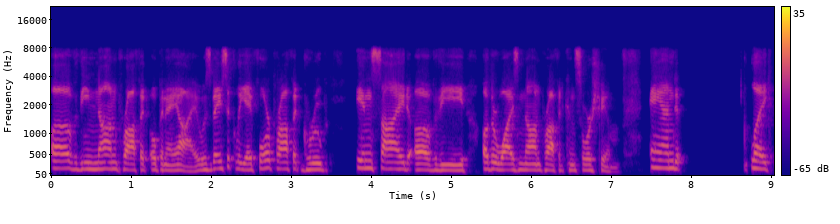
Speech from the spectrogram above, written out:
of the nonprofit OpenAI. It was basically a for-profit group inside of the otherwise nonprofit consortium, and like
